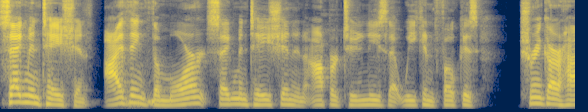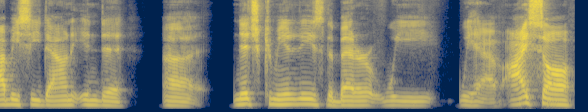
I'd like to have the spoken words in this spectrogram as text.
Segmentation. I think the more segmentation and opportunities that we can focus, shrink our hobby C down into uh, niche communities, the better we we have. I saw.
